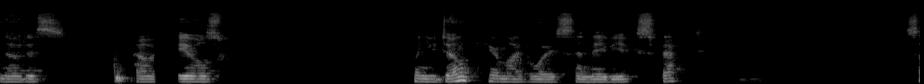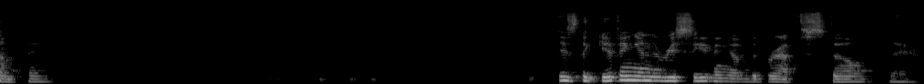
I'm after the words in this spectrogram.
Notice how it feels when you don't hear my voice and maybe expect something. Is the giving and the receiving of the breath still there?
